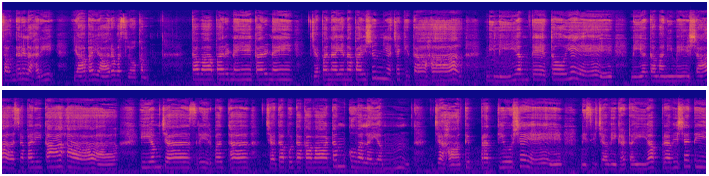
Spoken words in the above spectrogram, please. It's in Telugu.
सौन्दर्यलहरी याभै आरव श्लोकं तवापर्णे कर्णे जपनयनपैशून्यचकिताः निलीयन्ते तो ये नियतमनिमेषाशपरिकाः। इयं च श्रीर्बद्ध छदपुटकवाटं कुवलयं। जहाति प्रत्युषे निशिच विघटय्य प्रविशति।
